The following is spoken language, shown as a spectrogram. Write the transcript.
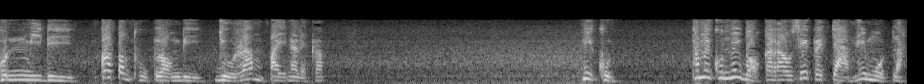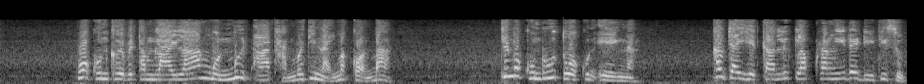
คนมีดีก็ต้องถูกลองดีอยู่ร่ำไปนั่นแหละครับ นี่คุณทำไมคุณไม่บอกกับเราเสกระจ่างให้หมดละ่ะ ว่าคุณเคยไปทำลายล้างมนมืดอาถรรพ์ไว้ที่ไหนมาก่อนบ้างฉันว่าคุณรู้ตัวคุณเองนะเข้าใจเหตุการณ์ลึกลับครั้งนี้ได้ดีที่สุด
